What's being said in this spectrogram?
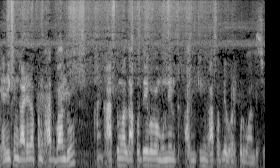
त्या देखील गाड्याला आपण घास बांधू. आणि घास तुम्हाला दाखवतोय बघा मुन्ने आणखीन घास आपले भरपूर बांधायचे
